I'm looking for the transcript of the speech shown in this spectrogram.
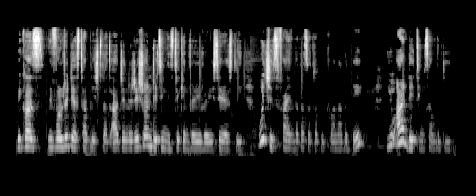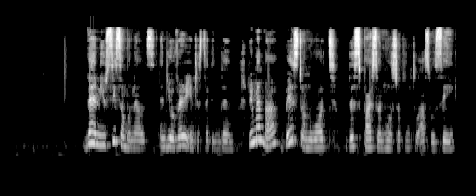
because we've already established that our generation dating is taken very, very seriously, which is fine, but that's a topic for another day. You are dating somebody, then you see someone else and you're very interested in them. Remember, based on what this person who was talking to us was saying,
